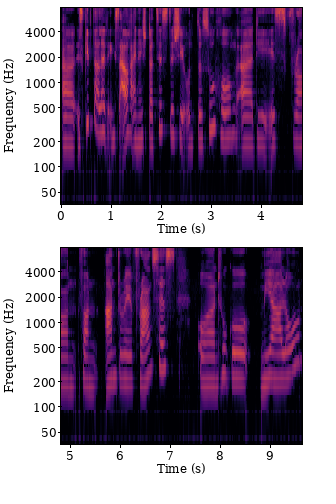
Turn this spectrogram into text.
Äh, es gibt allerdings auch eine statistische Untersuchung, äh, die ist von, von Andre Francis und Hugo Mialon.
